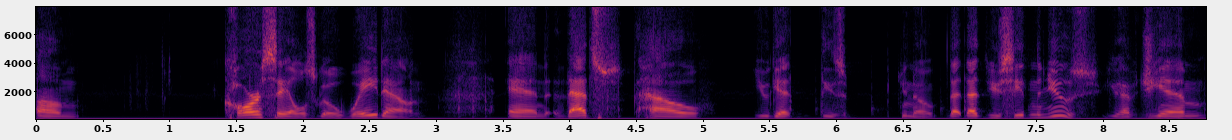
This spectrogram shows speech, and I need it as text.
Um, car sales go way down. And that's how you get these, you know, that, that you see it in the news. You have GM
